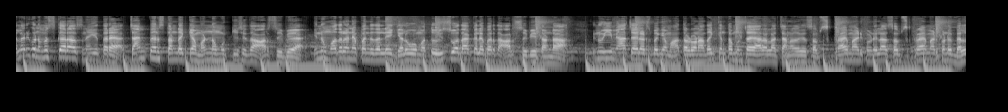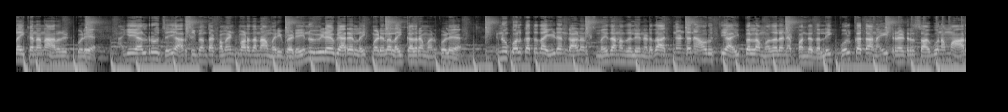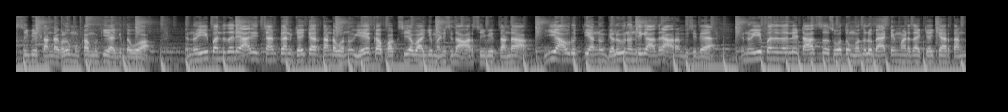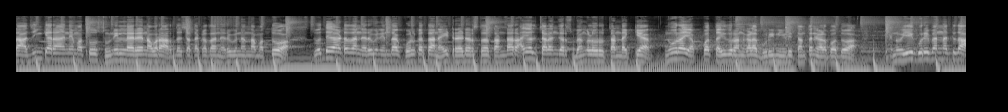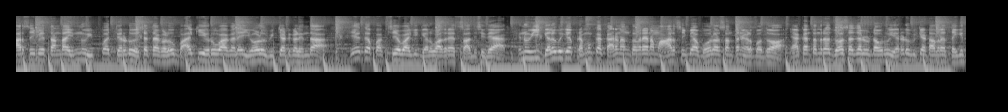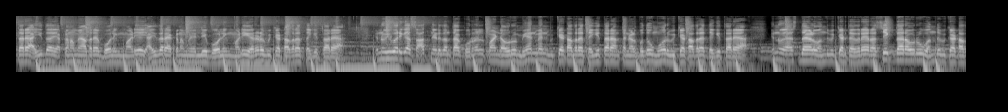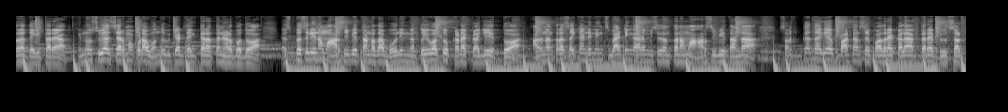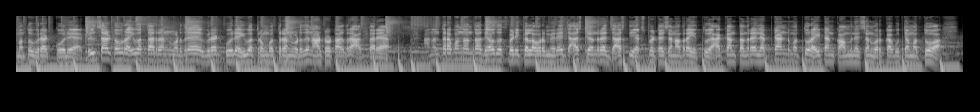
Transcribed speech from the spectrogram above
ಎಲ್ಲರಿಗೂ ನಮಸ್ಕಾರ, ಸ್ನೇಹಿತರೆ. ಚಾಂಪಿಯನ್ಸ್ ತಂಡಕ್ಕೆ ಮಣ್ಣು ಮುಕ್ಕಿಸಿದ ಆರ್ ಸಿ ಬಿ. ಇನ್ನು ಮೊದಲನೇ ಪಂದ್ಯದಲ್ಲಿ ಗೆಲುವು ಮತ್ತು ವಿಶ್ವ ದಾಖಲೆ ಬರೆದ ಆರ್ ಸಿ ಬಿ ತಂಡ. ಇನ್ನು ಈ ಮ್ಯಾಚ್ ಹೈಲೈಟ್ಸ್ ಬಗ್ಗೆ ಮಾತಾಡೋಣ. ಅದಕ್ಕಿಂತ ಮುಂಚೆ ಯಾರೆಲ್ಲ ಚಾನಲ್ಗೆ ಸಬ್ಸ್ಕ್ರೈಬ್ ಮಾಡಿಕೊಂಡಿಲ್ಲ, ಸಬ್ಸ್ಕ್ರೈಬ್ ಮಾಡಿಕೊಂಡು ಬೆಲ್ ಐಕನನ್ನು ಅರಳಿಟ್ಕೊಳ್ಳಿ. ಹಾಗೆ ಎಲ್ಲರೂ ಜೈ ಆರ್ ಸಿ ಬಿ ಅಂತ ಕಮೆಂಟ್ ಮಾಡೋದನ್ನು ಮರಿಬೇಡಿ. ಇನ್ನು ವಿಡಿಯೋಗೆ ಯಾರ್ಯಾರು ಲೈಕ್ ಮಾಡಿಲ್ಲ, ಲೈಕ್ ಆದರೆ ಮಾಡ್ಕೊಳ್ಳಿ. ಇನ್ನು ಕೋಲ್ಕತ್ತಾದ ಈಡನ್ ಗಾರ್ಡನ್ಸ್ ಮೈದಾನದಲ್ಲಿ ನಡೆದ ಹದಿನೆಂಟನೇ ಆವೃತ್ತಿಯ ಐ ಪಿ ಎಲ್ನ ಮೊದಲನೇ ಪಂದ್ಯದಲ್ಲಿ ಕೋಲ್ಕತ್ತಾ ನೈಟ್ ರೈಡರ್ಸ್ ಹಾಗೂ ನಮ್ಮ ಆರ್ ಸಿ ಬಿ ತಂಡಗಳು ಮುಖಾಮುಖಿಯಾಗಿದ್ದವು. ಇನ್ನು ಈ ಪಂದ್ಯದಲ್ಲಿ ಹಾಲಿ ಚಾಂಪಿಯನ್ ಕೆಕೆಆರ್ ತಂಡವನ್ನು ಏಕಪಕ್ಷೀಯವಾಗಿ ಮಣಿಸಿದ ಆರ್ ಸಿ ಬಿ ತಂಡ ಈ ಆವೃತ್ತಿಯನ್ನು ಗೆಲುವಿನೊಂದಿಗೆ ಆದರೆ ಆರಂಭಿಸಿದೆ. ಇನ್ನು ಈ ಪಂದ್ಯದಲ್ಲಿ ಟಾಸ್ ಸೋತು ಮೊದಲು ಬ್ಯಾಟಿಂಗ್ ಮಾಡಿದ ಕೆಕೆಆರ್ ತಂಡ ಅಜಿಂಕ್ಯ ರಹಾನೆ ಮತ್ತು ಸುನಿಲ್ ನರೇನ್ ಅವರ ಅರ್ಧಶತಕದ ನೆರವಿನಿಂದ ಮತ್ತು ಜೊತೆ ಆಟದ ನೆರವಿನಿಂದ ಕೋಲ್ಕತ್ತಾ ನೈಟ್ ರೈಡರ್ಸ್ ತಂಡ ರಾಯಲ್ ಚಾಲೆಂಜರ್ಸ್ ಬೆಂಗಳೂರು ತಂಡಕ್ಕೆ ನೂರ ಎಪ್ಪತ್ತೈದು ರನ್ಗಳ ಗುರಿ ನೀಡಿತ್ತಂತಲೇ ಹೇಳ್ಬೋದು. ಇನ್ನು ಈ ಗುರಿ ಬೆನ್ನತ್ತಿದ ಆರ್ ಸಿ ಬಿ ತಂಡ ಇನ್ನೂ ಇಪ್ಪತ್ತೆರಡು ಎಸೆತಗಳು ಬಾಕಿ ಇರುವಾಗಲೇ ಏಳು ವಿಕೆಟ್ಗಳಿಂದ ಏಕಪಕ್ಷೀಯವಾಗಿ ಗೆಲುವಾದರೆ ಸಾಧಿಸಿದೆ. ಇನ್ನು ಈ ಗೆಲುವಿಗೆ ಪ್ರಮುಖ ಕಾರಣ ಅಂತಂದ್ರೆ ನಮ್ಮ ಆರ್ ಸಿ ಬಿಯ ಬೌಲರ್ಸ್ ಅಂತಲೇ ಹೇಳ್ಬೋದು. ಯಾಕಂತಂದ್ರೆ ಜೋಸ್ ಅಜಲ್ವುಡ್ ಅವರು ಎರಡು ವಿಕೆಟ್ ಆದರೆ ತೆಗಿತಾರೆ, ಐದು ಎಕನಮಿ ಆದರೆ ಬೌಲಿಂಗ್ ಮಾಡಿ, ಐದರ ಎಕನಮಿಯಲ್ಲಿ ಬೌಲಿಂಗ್ ಮಾಡಿ ಎರಡು ವಿಕೆಟ್ ಆದರೆ ತೆಗಿತಾರೆ. ಇನ್ನು ಇವರಿಗೆ ಸಾಥ್ ನೀಡಿದಂಥ ಕೊರ್ನಲ್ ಪಾಂಡೆ ಅವರು ಮೇನ್ ಮೇನ್ ವಿಕೆಟ್ ಆದರೆ ತೆಗಿತಾರೆ ಅಂತ ಹೇಳ್ಬೋದು, ಮೂರು ವಿಕೆಟ್ ಆದರೆ ತೆಗಿತಾರೆ. ಇನ್ನು ಎಸ್ ದಯಾಳ್ ಒಂದು ವಿಕೆಟ್ ತೆಗೆದರೆ ರಸಿಕ್ ದಾರ್ ಅವರು ಒಂದು ವಿಕೆಟ್ ಆದರೆ ತೆಗಿತಾರೆ. ಇನ್ನು ಸುಯೇಶ್ ಶರ್ಮಾ ಕೂಡ ಒಂದು ವಿಕೆಟ್ ತೆಗಿತಾರೆ ಅಂತ ಹೇಳ್ಬೋದು. ಎಸ್ಪೆಷಲಿ ನಮ್ಮ ಆರ್ ಸಿ ಬಿ ತಂಡದ ಬೌಲಿಂಗ್ ಅಂತೂ ಇವತ್ತು ಖಡಕ್ ಆಗಿ ಇತ್ತು. ಅದ ನಂತರ ಸೆಕೆಂಡ್ ಇನ್ನಿಂಗ್ಸ್ ಬ್ಯಾಟಿಂಗ್ ಆರಂಭಿಸಿದಂಥ ನಮ್ಮ ಆರ್ ಸಿ ಬಿ ತಂಡ ಸಖತ್ತಾಗಿ ಪಾರ್ಟ್ನರ್ಶಿಪ್ ಆದರೆ ಕಲೆ ಹಾಕ್ತಾರೆ ಪಿಲ್ಸಾಲ್ಟ್ ಮತ್ತು ವಿರಾಟ್ ಕೊಹ್ಲಿ. ಪಿಲ್ಸಾಲ್ಟ್ ಅವರು ಐವತ್ತಾರು ರನ್ ಹೊಡೆದ್ರೆ ವಿರಾಟ್ ಕೊಹ್ಲಿ ಐವತ್ತೊಂಬತ್ತು ರನ್ ಹೊಡೆದು ನಾಟ್ ಔಟ್ ಆದರೆ ಆಗ್ತಾರೆ ಆನಂತರ ಬಂದಂಥ ದೇವದತ್ ಪಡಿಕಲ್ ಅವರ ಮೇಲೆ ಜಾಸ್ತಿ ಅಂದರೆ ಜಾಸ್ತಿ ಎಕ್ಸ್ಪೆಕ್ಟೇಷನ್ ಆದರೆ ಇತ್ತು. ಯಾಕಂತಂದರೆ ಲೆಫ್ಟ್ ಹ್ಯಾಂಡ್ ಮತ್ತು ರೈಟ್ ಹ್ಯಾಂಡ್ ಕಾಂಬಿನೇಷನ್ ವರ್ಕ್ ಆಗುತ್ತೆ ಮತ್ತು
